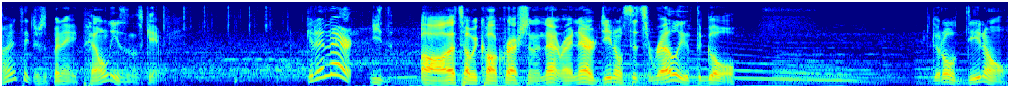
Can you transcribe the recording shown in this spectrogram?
I don't think there's been any penalties in this game. Get in there! Oh, that's how we call crashing the net right there. Dino Ciccarelli with the goal. Good old Dino.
